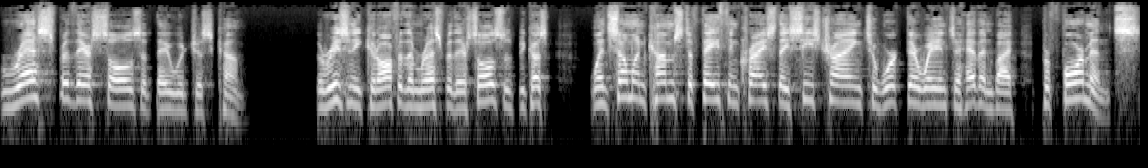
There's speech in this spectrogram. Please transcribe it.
rest for their souls if they would just come. The reason he could offer them rest for their souls was because when someone comes to faith in Christ, they cease trying to work their way into heaven by performance,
